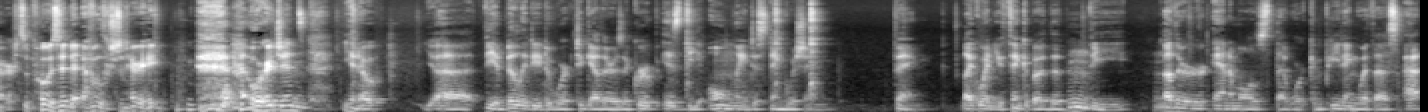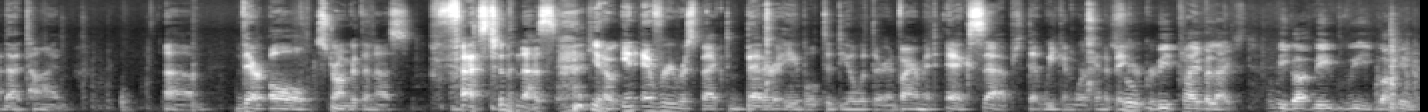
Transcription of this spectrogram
or supposed evolutionary origins, you know, uh, the ability to work together as a group is the only distinguishing thing. Like when you think about the Mm. the other animals that were competing with us at that time, um, they're all stronger than us, faster than us, you know, in every respect, better able to deal with their environment, except that we can work in a bigger so group. we tribalized we got we, we got into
